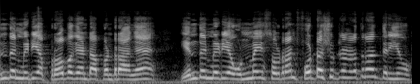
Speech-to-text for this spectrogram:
எந்த மீடியா ப்ரோபகேண்டா பண்ணுறாங்க எந்த மீடியா உண்மையை சொல்கிறான்னு ஃபோட்டோ ஷூட் நடத்தினா தெரியும்.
